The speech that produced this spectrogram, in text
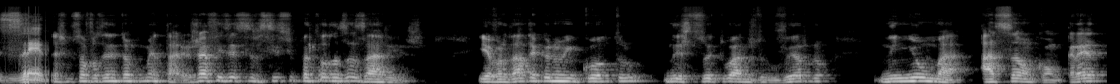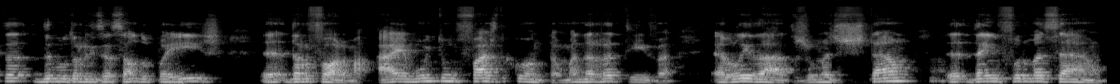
zero. Deixa-me só fazer então um comentário. Eu já fiz esse exercício para todas as áreas. E a verdade é que eu não encontro, nestes oito anos de governo, nenhuma ação concreta de modernização do país, eh, de reforma. Há é muito um faz de conta, uma narrativa, habilidades, uma gestão eh, da informação,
